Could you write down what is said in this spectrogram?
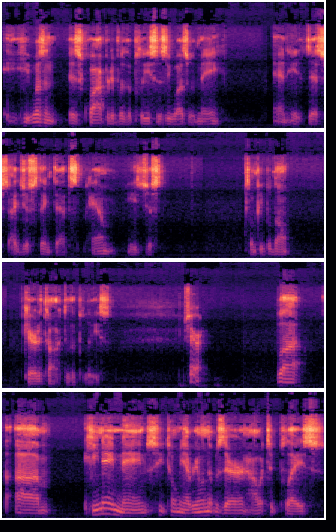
he wasn't as cooperative with the police as he was with me, and he just I just think that's him. He's just some people don't care to talk to the police, Sure. but um, he named names. He told me everyone that was there and how it took place,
